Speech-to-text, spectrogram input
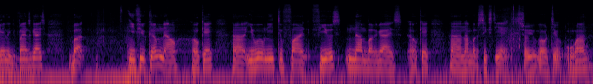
really depends guys. But if you come now okay uh, you will need to find fuse number guys okay uh, number 68 so you go to one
